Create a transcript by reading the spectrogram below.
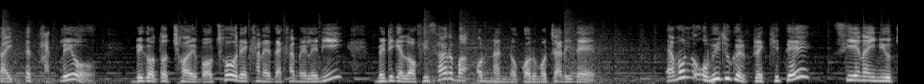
দায়িত্বে থাকলেও বিগত ছয় বছর এখানে দেখা মেলেনি মেডিকেল অফিসার বা অন্যান্য কর্মচারীদের। এমন অভিযোগের প্রেক্ষিতে সিএনআই নিউজ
